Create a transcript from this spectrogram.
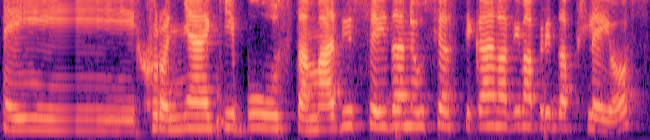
η χρονιά εκεί που σταμάτησε ήταν ουσιαστικά ένα βήμα πριν τα playoffs.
